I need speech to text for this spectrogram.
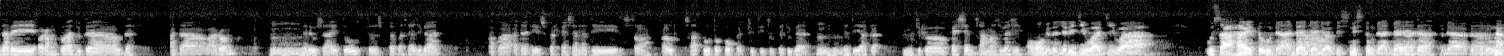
dari orang tua juga udah ada warung Hmm. dari usaha itu terus bapak saya juga apa ada di supervisor di setelah salah satu toko baju di Jogja juga Hmm. jadi agak menuju ke fashion sama juga sih Oh gitu. Jadi jiwa-jiwa usaha itu udah ada, Ah. jiwa-jiwa bisnis tuh udah ada udah ya. ada Udah keturunan.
